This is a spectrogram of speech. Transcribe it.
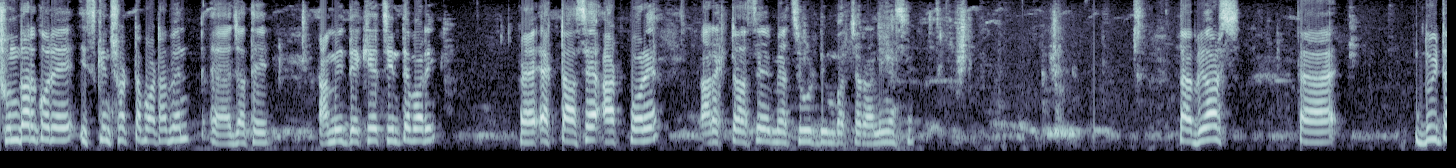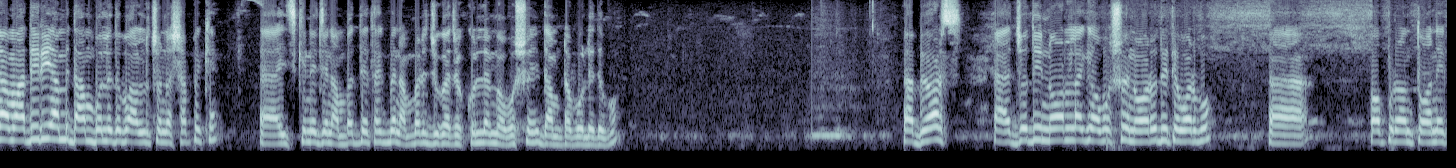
সুন্দর করে স্ক্রিনশটটা পাঠাবেন যাতে আমি দেখে চিনতে পারি। একটা আছে আট পরে, আর একটা আছে ম্যাচিউর ডিম বাচ্চা রানিং আছে। ভিওর্স দুইটা মাদেরই আমি দাম বলে দেবো আলোচনার সাপেক্ষে। স্ক্রিনে যে নাম্বার দিয়ে থাকবে নাম্বারে যোগাযোগ করলে আমি অবশ্যই দামটা বলে দেবো। ভিওর্স যদি নর লাগে, অবশ্যই নরও দিতে পারব। অপুরান্ত অনেক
